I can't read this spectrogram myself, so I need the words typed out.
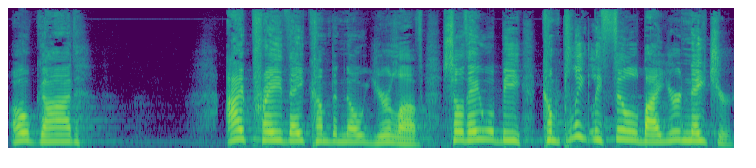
Oh God, I pray they come to know your love so they will be completely filled by your nature.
